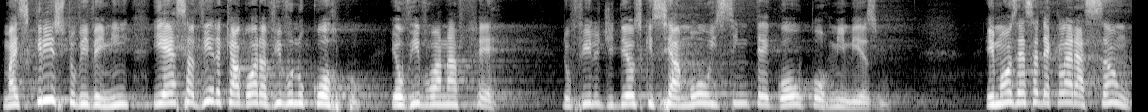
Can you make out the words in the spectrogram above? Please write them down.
mas Cristo vive em mim, e é essa vida que agora vivo no corpo, eu vivo na fé do Filho de Deus que se amou e se entregou por mim mesmo. Irmãos, essa declaração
